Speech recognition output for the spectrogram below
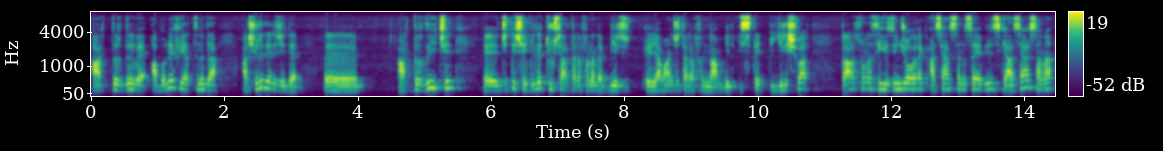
arttırdığı ve abone fiyatını da aşırı derecede e, arttırdığı için e, ciddi şekilde Türksel tarafına da bir e, yabancı tarafından bir istek, bir giriş var. Daha sonra 8. olarak Aselsan'ı sayabiliriz ki Aselsan'a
